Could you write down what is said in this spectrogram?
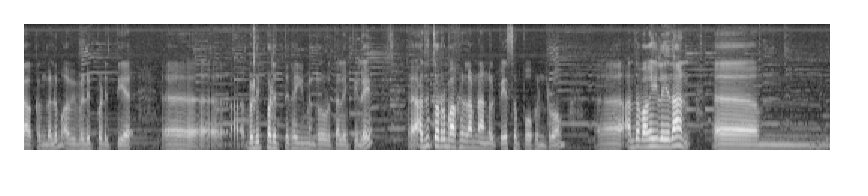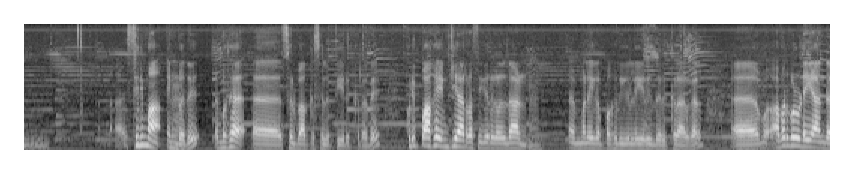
தாக்கங்களும் அவை வெளிப்படுத்திய வெளிப்படுத்துகையும் என்ற ஒரு தலைப்பிலே. அது தொடர்பாக எல்லாம் நாங்கள் பேசப் போகின்றோம். அந்த வகையிலே தான் சினிமா என்பது மிக செல்வாக்கு செலுத்தி இருக்கிறது குறிப்பாக எம்ஜிஆர் ரசிகர்கள் தான் மலையக பகுதிகளில் இருந்திருக்கிறார்கள். அவர்களுடைய அந்த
